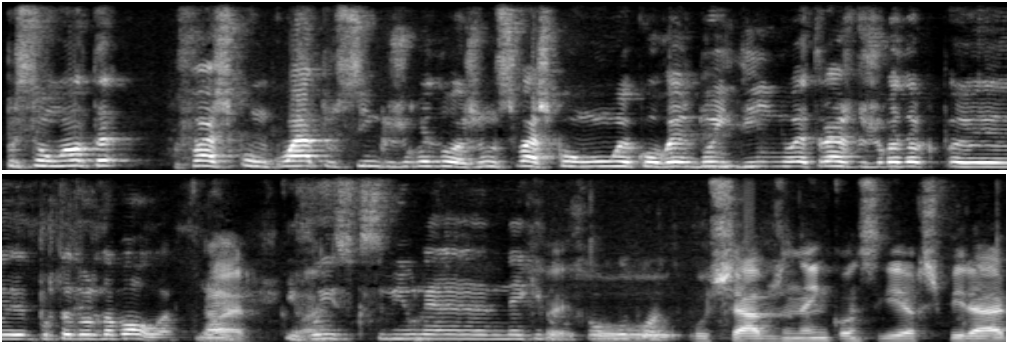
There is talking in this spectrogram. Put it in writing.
Pressão alta faz com 4, 5 jogadores, não se faz com um a correr doidinho atrás do jogador uh, portador da bola. Não é? claro, E foi isso que se viu na, na equipa do futebol do Porto. O Chaves nem conseguia respirar.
